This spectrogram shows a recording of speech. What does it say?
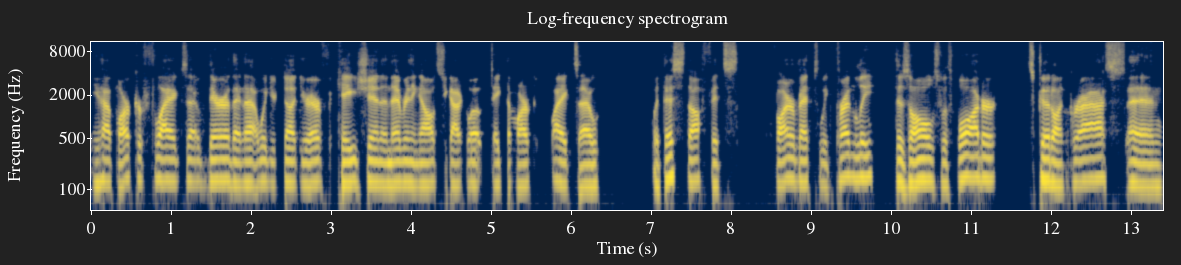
you have marker flags out there. that uh, when you're done your aerification and everything else, you got to go out and take the marker flags out. With this stuff, it's environmentally friendly, dissolves with water. It's good on grass, and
